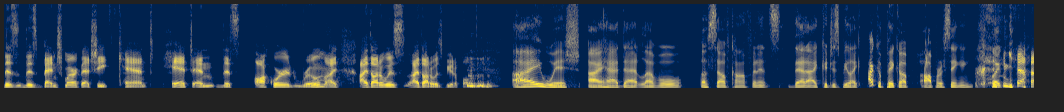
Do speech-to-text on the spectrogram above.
this this benchmark that she can't hit and this awkward room, I I thought it was I thought it was beautiful. I wish I had that level of self confidence that I could just be like, I could pick up opera singing. Like, yeah,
